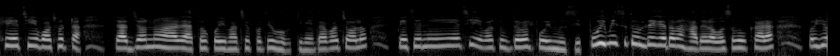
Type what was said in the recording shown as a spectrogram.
খেয়েছি এই বছরটা, যার জন্য আর এত কই মাছের প্রতি ভক্তি নেই। তারপর চলো পেঁচে নিয়ে নিয়েছি, এবার তুলতে হবে পুঁই মিষ্টি। পুঁই মিষ্টি তুলতে গিয়ে তো আমার হাতের অবস্থা খুব খারাপ। ওই যে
